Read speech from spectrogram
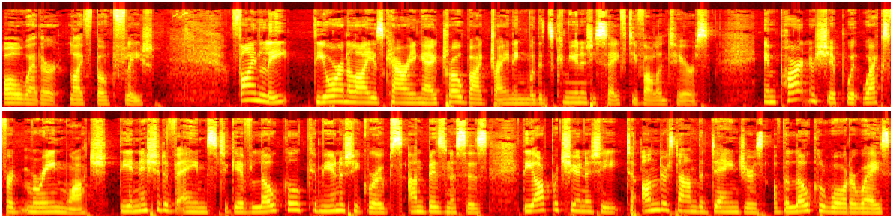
all weather lifeboat fleet. Finally, the RNLI is carrying out throwbag training with its community safety volunteers. In partnership with Wexford Marine Watch, the initiative aims to give local community groups and businesses the opportunity to understand the dangers of the local waterways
